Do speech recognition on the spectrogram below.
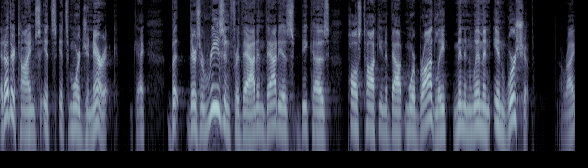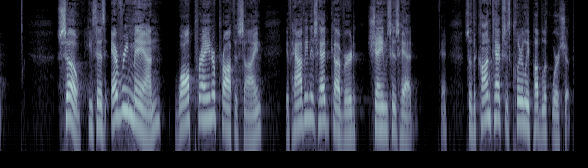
At other times, it's, it's more generic. Okay? But there's a reason for that, and that is because Paul's talking about more broadly men and women in worship. All right? So, he says, every man, while praying or prophesying, if having his head covered, shames his head. Okay? So the context is clearly public worship.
